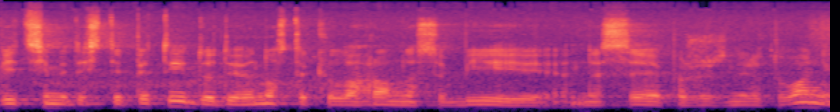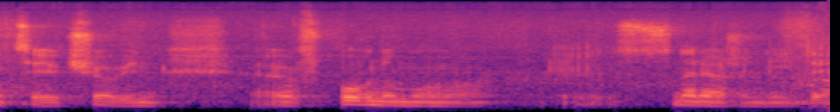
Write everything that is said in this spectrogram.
Від 75 до 90 кг на собі несе пожежний рятувальник, це якщо він е, в повному е, снаряженні йде.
